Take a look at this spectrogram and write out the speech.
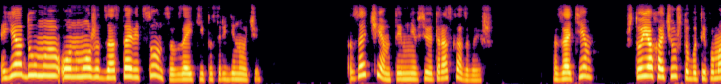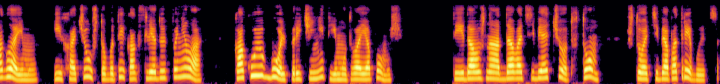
Я думаю, он может заставить солнце взойти посреди ночи. Зачем ты мне все это рассказываешь? Затем, что я хочу, чтобы ты помогла ему, и хочу, чтобы ты как следует поняла, какую боль причинит ему твоя помощь. Ты должна отдавать себе отчет в том, что от тебя потребуется.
